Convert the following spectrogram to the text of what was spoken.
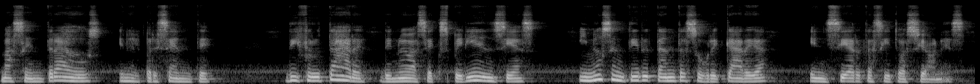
más centrados en el presente, disfrutar de nuevas experiencias y no sentir tanta sobrecarga en ciertas situaciones.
